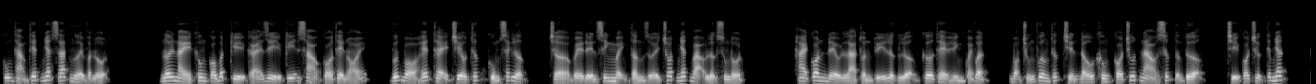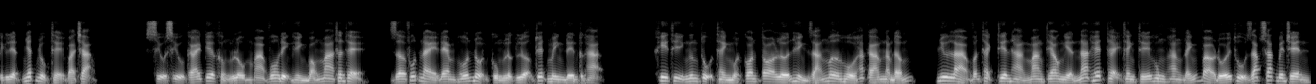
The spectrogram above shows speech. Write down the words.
cũng thảm thiết nhất sát người vật lộn. Nơi này không có bất kỳ cái gì kỹ xảo có thể nói, vứt bỏ hết thể chiêu thức cùng sách lược, trở về đến sinh mệnh tầng dưới chót nhất bạo lực xung đột. Hai con đều là thuần túy lực lượng cơ thể hình quái vật, bọn chúng phương thức chiến đấu không có chút nào sức tưởng tượng, chỉ có trực tiếp nhất, kịch liệt nhất nhục thể va chạm. Xỉu xỉu cái tia khổng lồ mà vô định hình bóng ma thân thể, giờ phút này đem hỗn độn cùng lực lượng thuyết minh đến cực hạn khi thì ngưng tụ thành một con to lớn hình dáng mơ hồ hắc ám nằm đấm, như là vẫn thạch thiên hàng mang theo nghiền nát hết thệ thanh thế hung hăng đánh vào đối thủ giáp sát bên trên,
